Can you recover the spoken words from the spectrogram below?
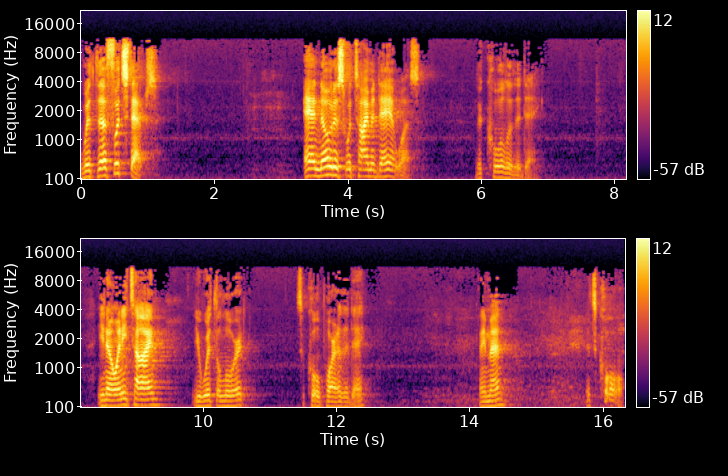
with the footsteps. And notice what time of day it was the cool of the day. You know, anytime you're with the Lord, it's a cool part of the day. Amen? It's cool.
